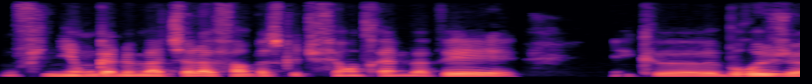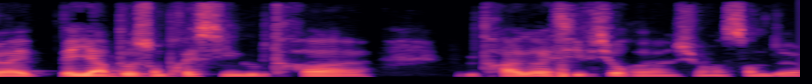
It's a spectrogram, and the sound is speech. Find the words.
on finit, on gagne le match à la fin parce que tu fais entrer Mbappé et, que Bruges avait payé un peu son pressing ultra, ultra agressif sur, euh, sur l'ensemble de,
